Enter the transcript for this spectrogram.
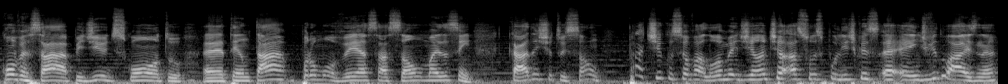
conversar, pedir desconto, é, tentar promover essa ação, mas assim, cada instituição pratica o seu valor mediante as suas políticas é, é individuais, né?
